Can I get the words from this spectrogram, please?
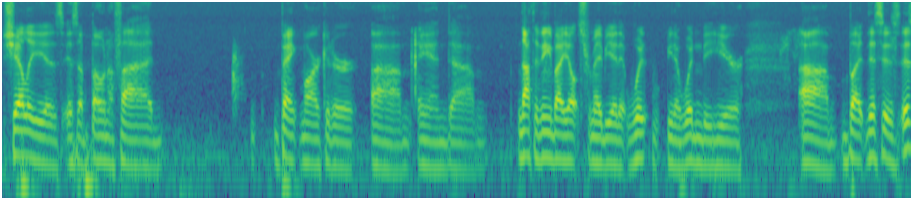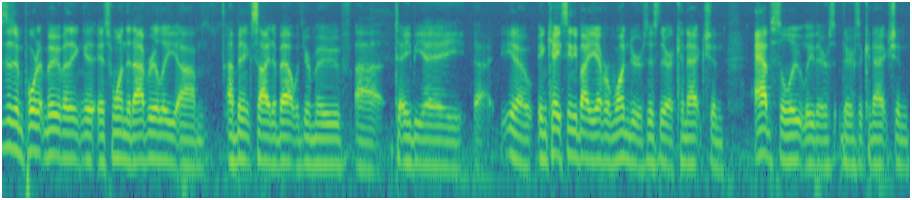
Shelly is is a bona fide bank marketer, um, and um, not that anybody else from ABA that would, you know, wouldn't be here. Um, but this is this is an important move. I think it's one that I've really um, I've been excited about with your move uh, to ABA. Uh, you know, in case anybody ever wonders, is there a connection? Absolutely, there's there's a connection.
